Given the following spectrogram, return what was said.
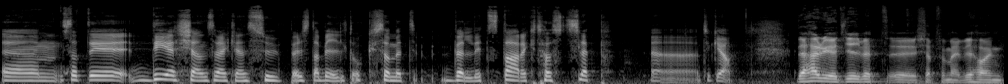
Ehm, så att det, det känns verkligen superstabilt och som ett väldigt starkt höstsläpp, eh, tycker jag. Det här är ju ett givet eh, köp för mig. Vi har en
